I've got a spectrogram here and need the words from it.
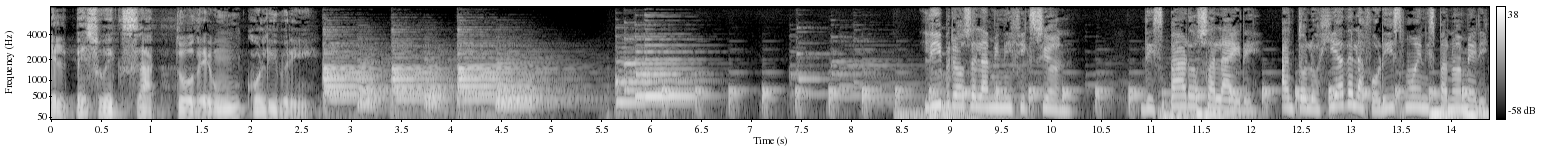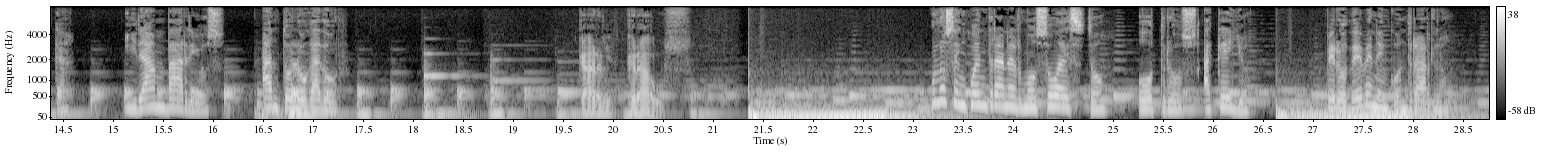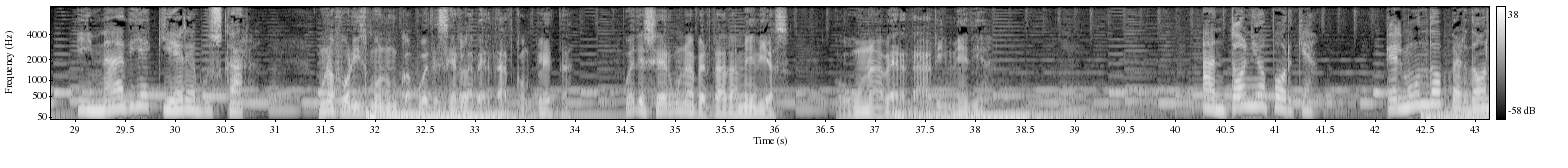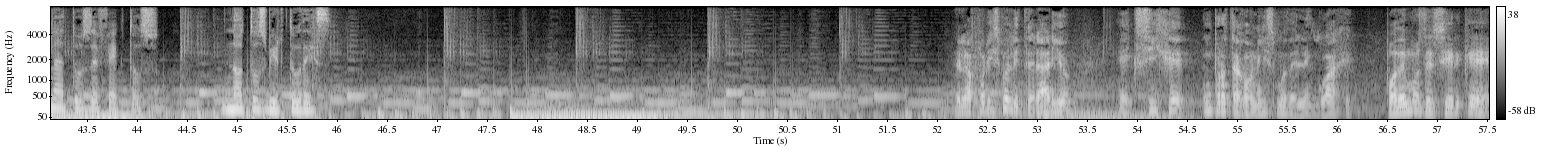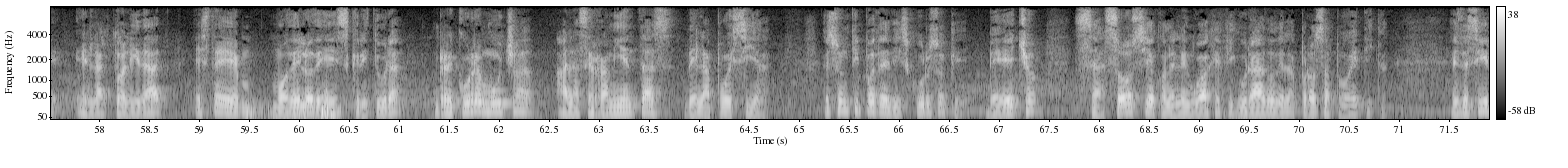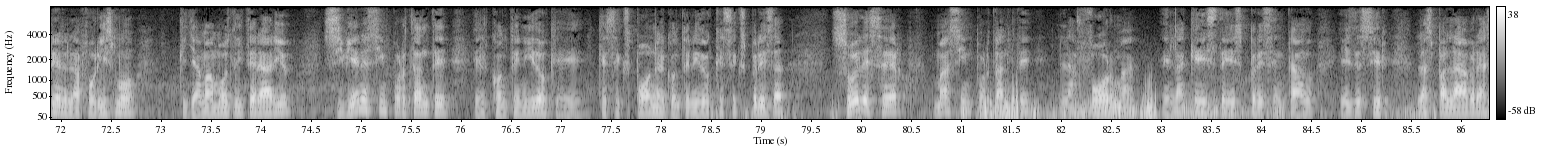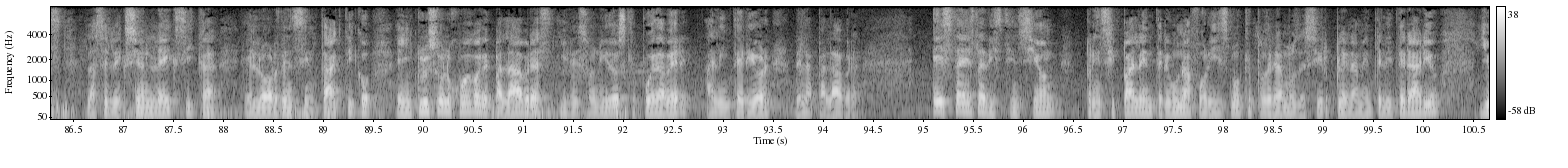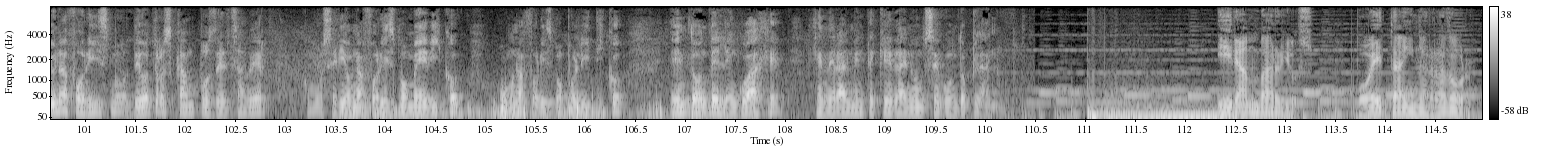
El peso exacto de un colibrí. Libros de la minificción. Disparos al aire. Antología del aforismo en Hispanoamérica. Irán Barrios. Antologador. Karl Kraus. Unos encuentran hermoso esto, otros aquello, pero deben encontrarlo y nadie quiere buscar. Un aforismo nunca puede ser la verdad completa. Puede ser una verdad a medias o una verdad y media. Antonio Porquia. El mundo perdona tus defectos, no tus virtudes. El aforismo literario exige un protagonismo del lenguaje. Podemos decir que en la actualidad este modelo de escritura recurre mucho a, las herramientas de la poesía. Es un tipo de discurso que, de hecho, se asocia con el lenguaje figurado de la prosa poética. Es decir, en el aforismo que llamamos literario, si bien es importante el contenido que, se expone, el contenido que se expresa, suele ser más importante la forma en la que éste es presentado, es decir, las palabras, la selección léxica, el orden sintáctico e incluso el juego de palabras y de sonidos que puede haber al interior de la palabra. Esta es la distinción principal entre un aforismo que podríamos decir plenamente literario y un aforismo de otros campos del saber, como sería un aforismo médico o un aforismo político, en donde el lenguaje generalmente queda en un segundo plano. Irán Barrios, poeta y narrador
